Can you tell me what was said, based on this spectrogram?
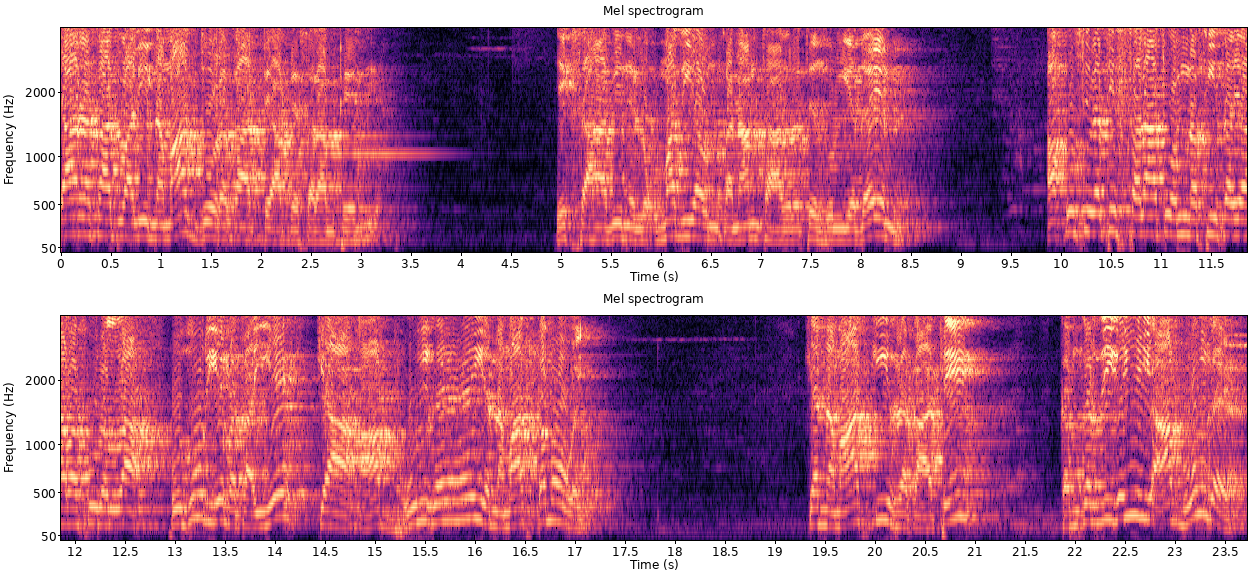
چار رکعت والی نماز دو رکعت پہ آپ نے سلام پھیر دیا۔ ایک صحابی نے لقمہ دیا، ان کا نام تھا حضرت ذولیدین اقصرت الصلاۃ ام نسیت یا رسول اللہ، حضور یہ بتائیے، کیا آپ بھول گئے ہیں یا نماز کم ہو گئی؟ کیا نماز کی رکعتیں کم کر دی گئی ہیں یا آپ بھول گئے؟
